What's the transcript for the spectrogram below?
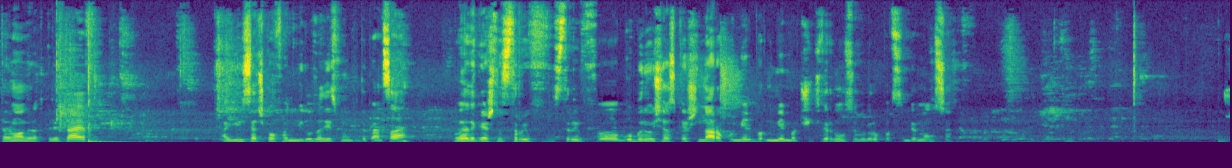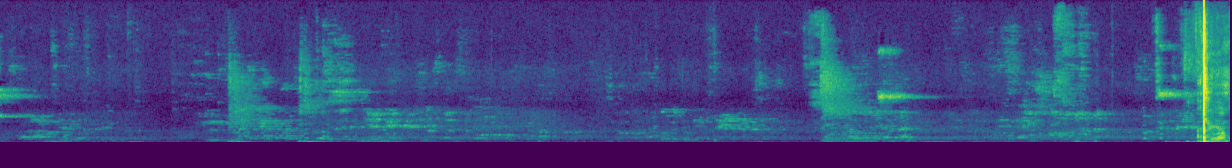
Таймаут от Калитаев. 11 очков они ведут, за 10 минут до конца. Вот это, конечно, срыв, срыв э, Губарева сейчас, конечно, на руку Мельбурн. Мельбурн чуть вернулся в игру, подсобернулся. Чего?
